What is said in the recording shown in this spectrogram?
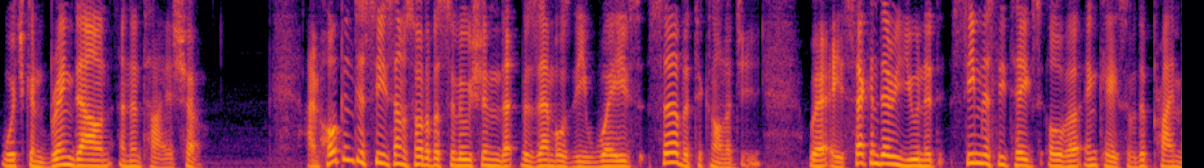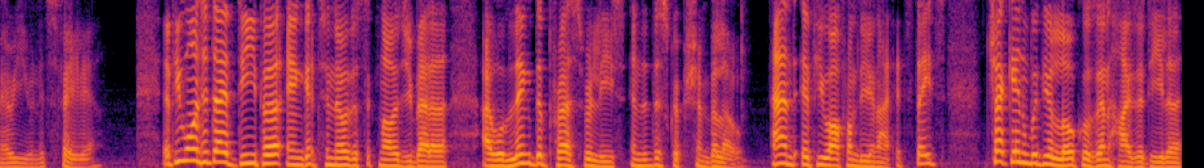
which can bring down an entire show. I'm hoping to see some sort of a solution that resembles the Waves server technology, where a secondary unit seamlessly takes over in case of the primary unit's failure. If you want to dive deeper and get to know this technology better, I will link the press release in the description below. And if you are from the United States, check in with your local Sennheiser dealer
